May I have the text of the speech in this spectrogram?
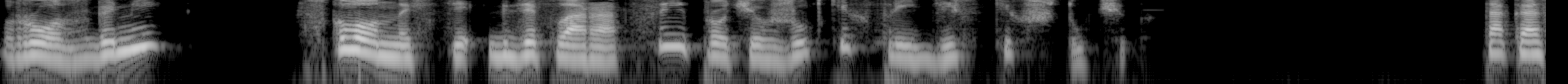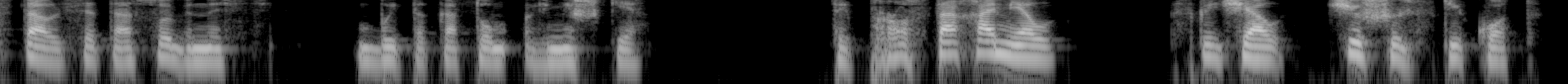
розгами, склонности к дефлорации и прочих жутких фрейдистских штучек. Так и осталась эта особенность быта котом в мешке. — Ты просто охамел! — вскричал чеширский кот.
